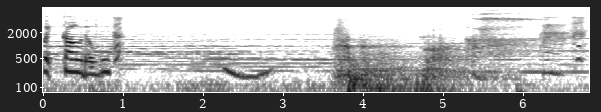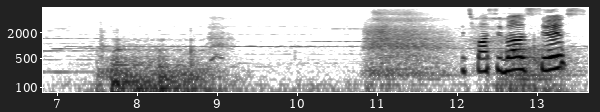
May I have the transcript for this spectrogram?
Wait, kau the wolf. It's possible, sis.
